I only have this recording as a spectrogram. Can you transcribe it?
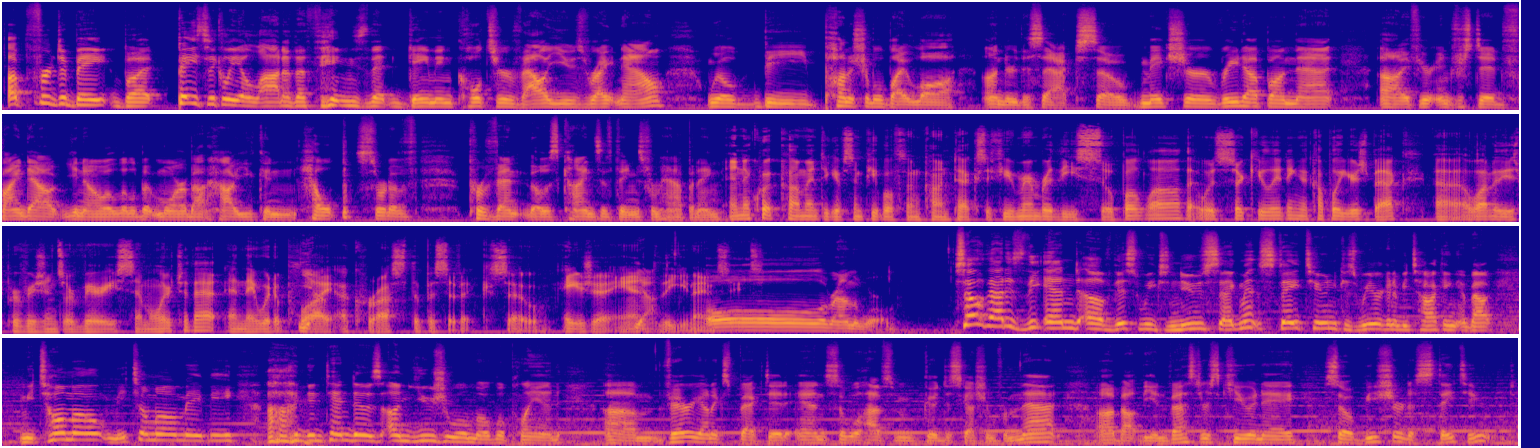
up for debate, but basically a lot of the things that gaming culture values right now will be punishable by law under this act. So make sure read up on that uh, if you're interested. Find out you know a little bit more about how you can help sort of prevent those kinds of things from happening. And a quick comment to give some people some context. If you remember the SOPA law that was circulating a couple years back, uh, a lot of these provisions are very similar to that, and they would apply Yeah. across the Pacific, so Asia and yeah, the United States. all around the world. So that is the end of this week's news segment. Stay tuned because we are going to be talking about Miitomo, Miitomo maybe, uh, Nintendo's unusual mobile plan, um, very unexpected, and so we'll have some good discussion from that uh, about the investors Q and A. So be sure to stay tuned.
